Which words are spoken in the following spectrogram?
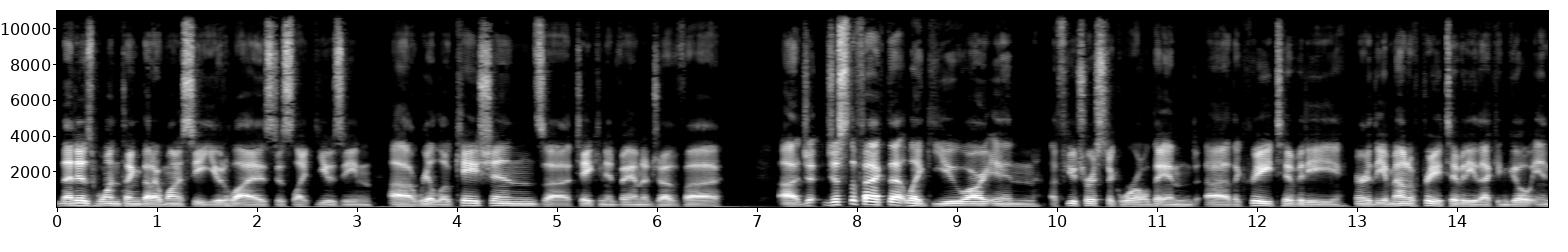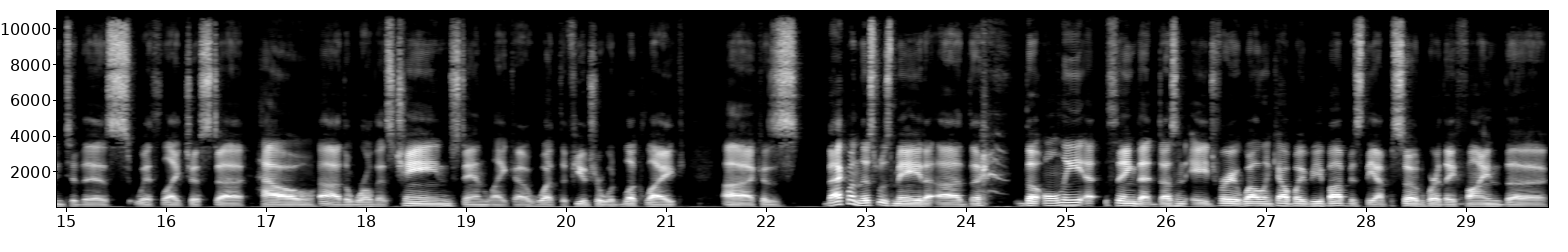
that is one thing that I want to see utilized is like using uh, real locations, uh, taking advantage of uh, uh, j- just the fact that like you are in a futuristic world and uh, the creativity or the amount of creativity that can go into this with like just uh, how uh, the world has changed and like uh, what the future would look like because back when this was made, uh, the the only thing that doesn't age very well in Cowboy Bebop is the episode where they find the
